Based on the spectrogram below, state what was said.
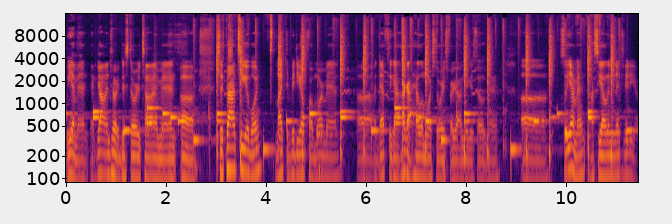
But yeah, man, if y'all enjoyed this story time, man, uh, subscribe to your boy, like the video for more, man. Uh, I definitely got, I got hella more stories for y'all niggas though, man. Uh, so yeah, man, I'll see y'all in the next video.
